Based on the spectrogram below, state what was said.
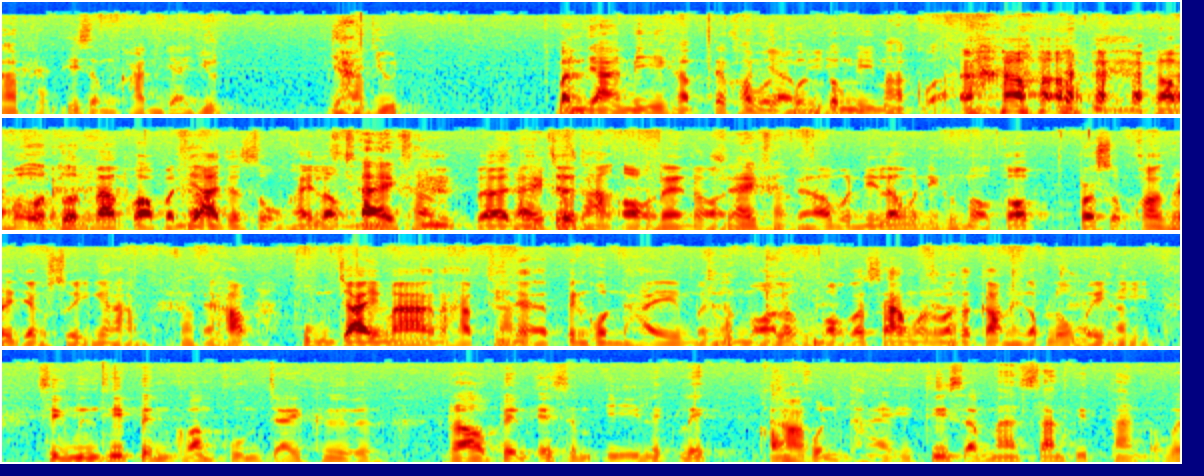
ครับผมที่สำคัญอย่าหยุดอย่าหยุด ปัญญามีครับ แต่ความอปัญดญาทนมีต้องมีมากกว่า ครับเมื่ออดทนมากกว่าปัญญาครับจะส่งให้เราใช่ครับและใช่ครับเจอทางออกแน่นอนใช่ครับนะครับวันนี้แล้ววันนี้คุณหมอก็ประสบความสำเร็จอย่างสวยงามครับนะครับภูมิใจมากนะครับที่ครับเนี่ยเป็นคนไทยเหมือนครับคุณหมอแล้วคุณหมอก็สร้างนวัตกรรมให้กับโลกใบช่ครับนี้ สิ่งหนึ่งที่เป็นความภูมิใจคือเราเป็น SME เล็กๆ ของครับคนไทยที่สามารถสร้างผลิตภัณฑ์ออกไป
